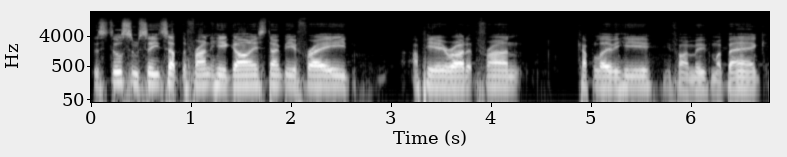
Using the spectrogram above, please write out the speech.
There's still some seats up the front here, guys. Don't be afraid. Up here, right at the front. A couple over here. If I move my bag.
